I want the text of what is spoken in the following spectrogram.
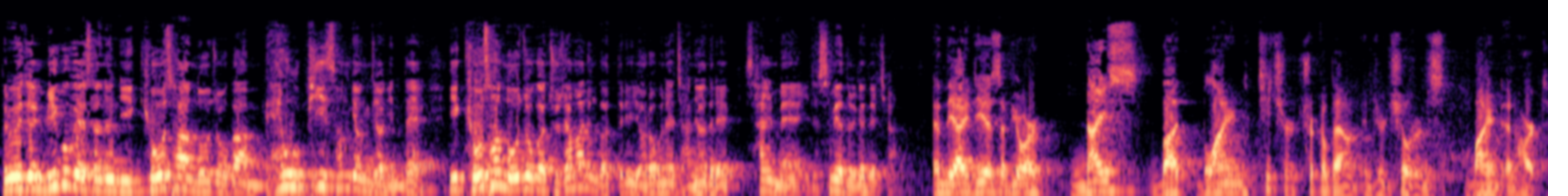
그리고 이제 미국에서는 이 교사 노조가 매우 비성경적인데 이 교사 노조가 주장하는 것들이 여러분의 자녀들의 삶에 이제 스며들게 되죠. And the ideas of your nice but blind teacher trickle down into your children's mind and heart.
